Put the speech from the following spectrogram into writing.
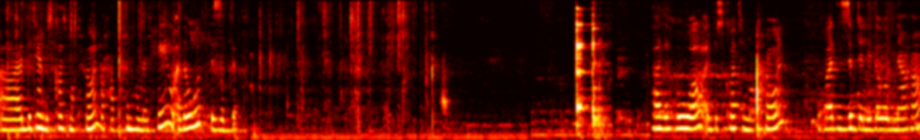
آه علبتين بسكوت مطحون راح أطحنهم الحين وأذوب الزبدة. هذا هو البسكوت المطحون وهذه الزبدة اللي ذوبناها.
